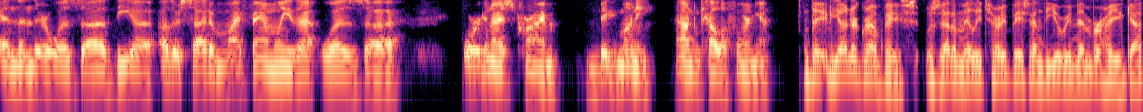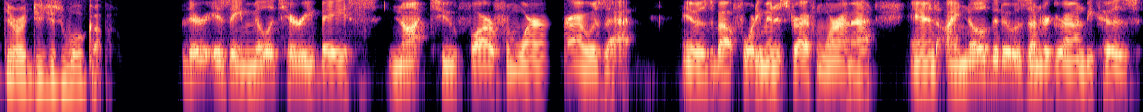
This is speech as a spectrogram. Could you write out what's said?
and then there was uh, the uh, other side of my family that was uh, organized crime, big money out in California. The, the underground base was that a military base? And do you remember how you got there, or did you just woke up? There is a military base not too far from where I was at. It was about 40 minutes drive from where I'm at. And I know that it was underground because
